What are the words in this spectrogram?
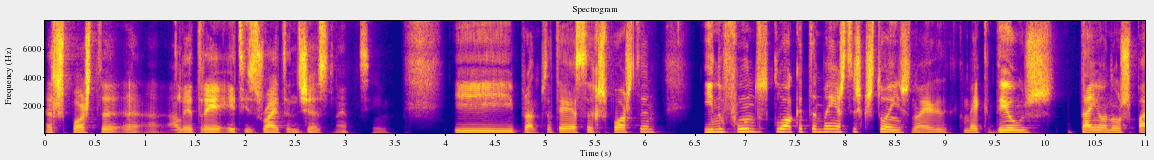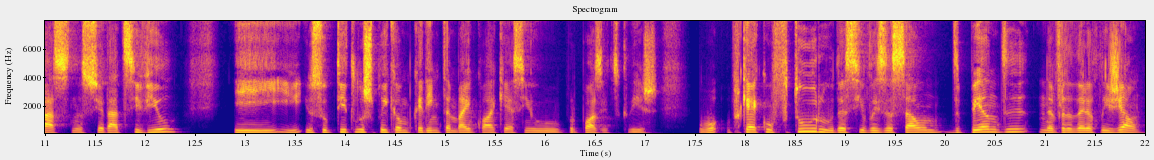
a resposta à letra é It is right and just, não é? Sim. E pronto, até essa resposta e no fundo coloca também estas questões, não é? Como é que Deus tem ou não espaço na sociedade civil e, e, e o subtítulo explica um bocadinho também qual é que é assim o propósito que diz porque é que o futuro da civilização depende na verdadeira religião.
